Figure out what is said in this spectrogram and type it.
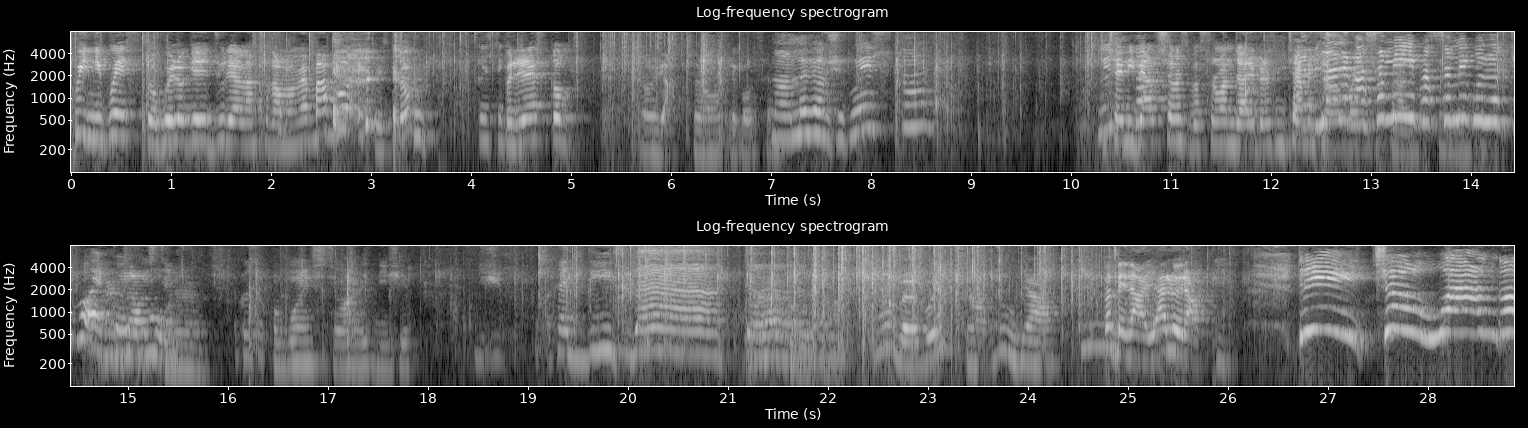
quindi questo, quello che Giulia ha lanciato a mamma e a babbo, e questo. Queste Per il resto non mi piacciono le cose. No, a me piace questo. Cioè mi piacciono, si possono mangiare, però Eh, sinceramente non voglio passami, passami quello tipo, ecco, è questo. pure. Questo Oh, buonissima, che dici? Che dici, dai? Vabbè, buonissima, Giulia. Vabbè dai, allora, 3, 2, 1, go!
